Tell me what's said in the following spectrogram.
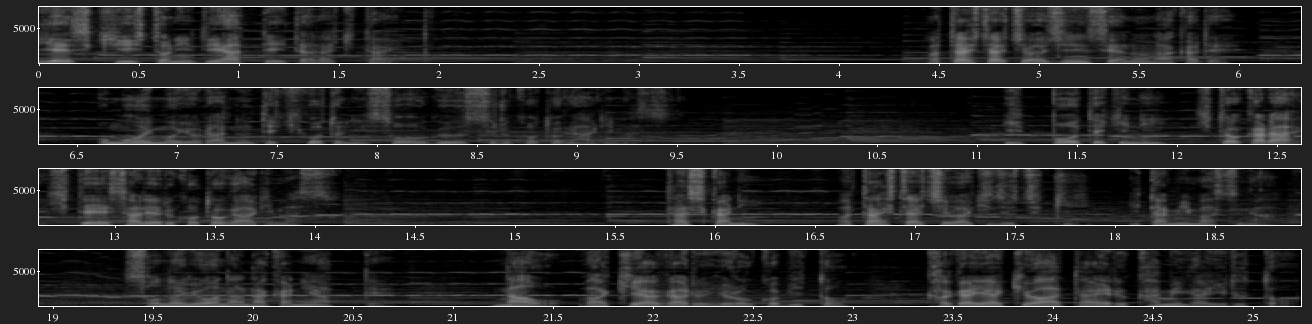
イエス・キリストに出会っていただきたいと。私たちは人生の中で思いもよらぬ出来事に遭遇することがあります。一方的に人から否定されることがあります。確かに私たちは傷つき痛みますが、そのような中にあって、なお湧き上がる喜びと輝きを与える神がいると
